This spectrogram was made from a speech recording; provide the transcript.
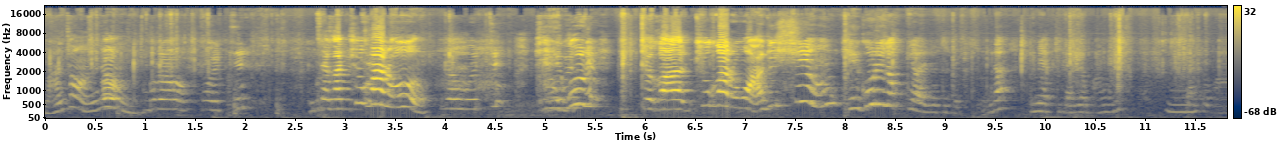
완성, 완성. 뭐라고 했지? 제가 추가로 뭐라고 했지? 개구리 제가 추가로 아주 쉬운 개구리 접기 알려드리겠습니다. 그냥 기다려봐. 기다려봐.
